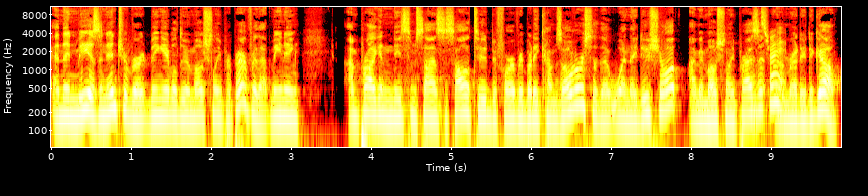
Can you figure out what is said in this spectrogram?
And then me as an introvert being able to emotionally prepare for that, meaning I'm probably going to need some silence and solitude before everybody comes over so that when they do show up, I'm emotionally present. Right. I'm ready to go.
